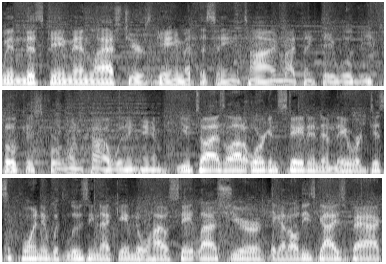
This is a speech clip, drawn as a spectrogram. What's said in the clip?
win this game and last year's game at the same time. I think they will be focused for one Kyle Whittingham. Utah has a lot of Oregon State in them. They were disappointed with losing that game to Ohio State last year. They got all these guys back.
